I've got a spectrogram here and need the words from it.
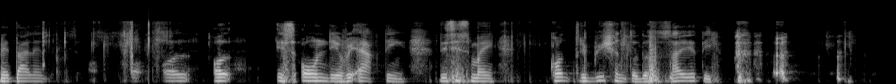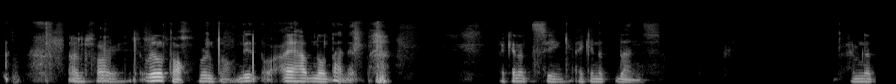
My talent is a- all all is only reacting this is my contribution to the society i'm sorry we'll talk we'll talk i have no talent i cannot sing i cannot dance i'm not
